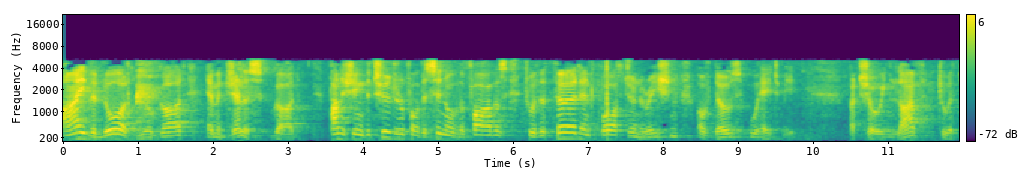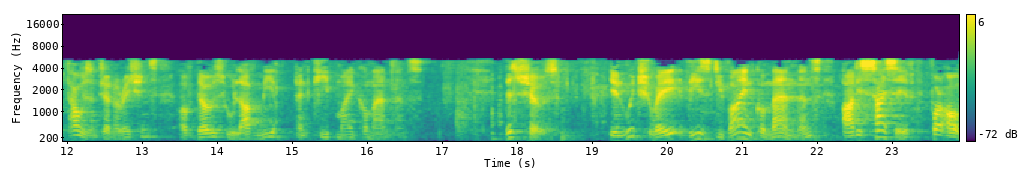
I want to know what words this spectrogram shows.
I, the Lord your God, am a jealous God, punishing the children for the sin of the fathers to the third and fourth generation of those who hate me, but showing love to a thousand generations of those who love me and keep my commandments. This shows in which way these divine commandments are decisive for our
